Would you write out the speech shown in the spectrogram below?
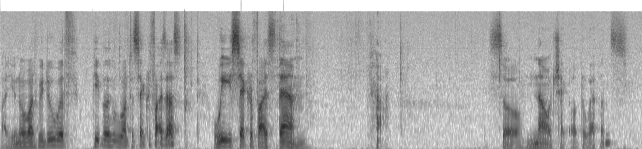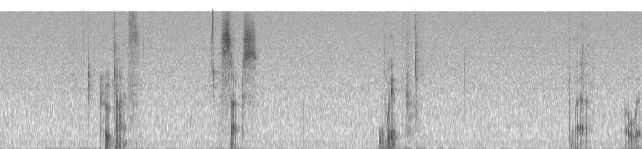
But you know what we do with people who want to sacrifice us? We sacrifice them. Ha. So, now check out the weapons. Crude knife. Sucks. Whip. Well, a whip.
